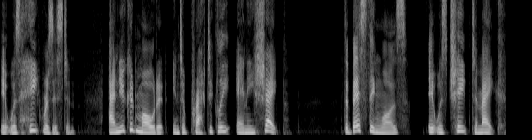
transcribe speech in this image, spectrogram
it was heat resistant, and you could mould it into practically any shape. The best thing was, it was cheap to make.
